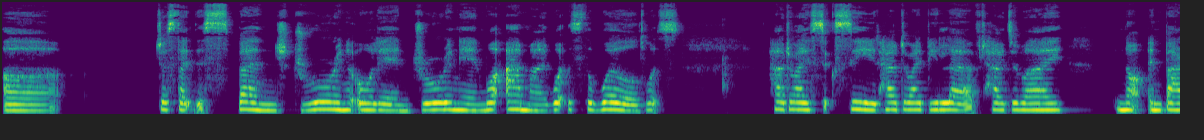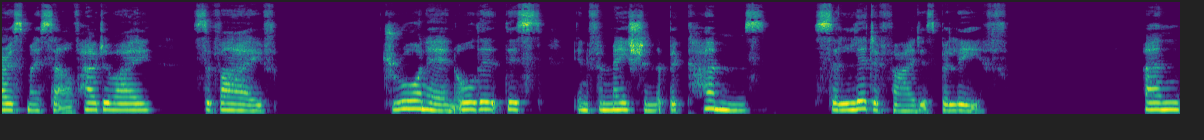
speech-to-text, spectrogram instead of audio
are just like this sponge drawing it all in, drawing in what am I? What is the world? What's how do I succeed? How do I be loved? How do I not embarrass myself? How do I survive? Drawn in all the, this information that becomes solidified as belief. And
